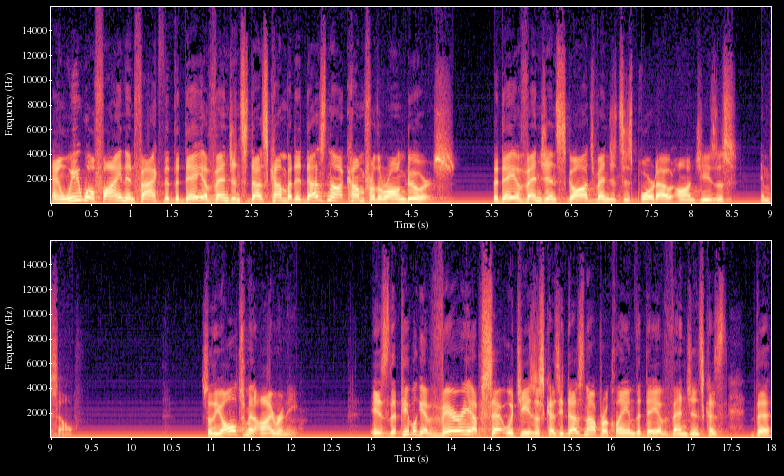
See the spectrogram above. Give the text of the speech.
And we will find, in fact, that the day of vengeance does come, but it does not come for the wrongdoers. The day of vengeance, God's vengeance, is poured out on Jesus himself. So the ultimate irony is that people get very upset with Jesus because he does not proclaim the day of vengeance, because the,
